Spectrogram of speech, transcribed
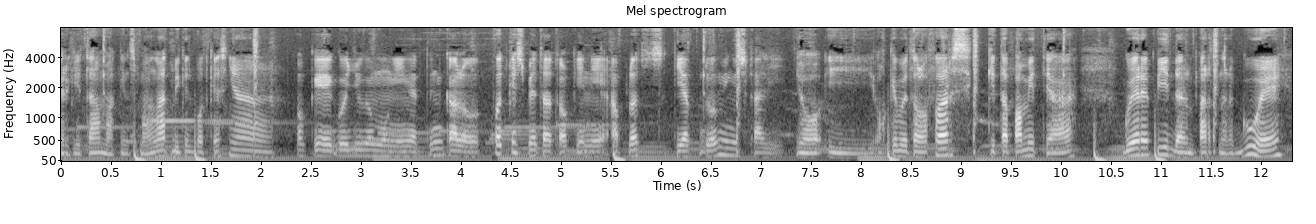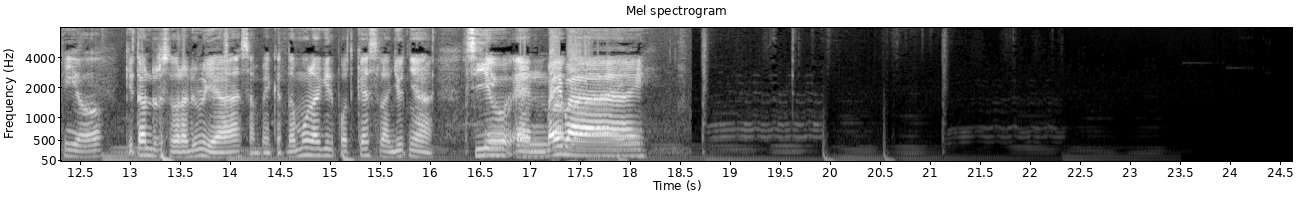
Biar kita makin semangat bikin podcastnya. Oke, gue juga mau ngingetin kalau podcast Beta Talk ini upload setiap dua minggu sekali. Yoi, oke Beta Lovers, kita pamit ya. Gue Repi dan partner gue, Tio, kita undur suara dulu ya. Sampai ketemu lagi di podcast selanjutnya. See you and bye-bye.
